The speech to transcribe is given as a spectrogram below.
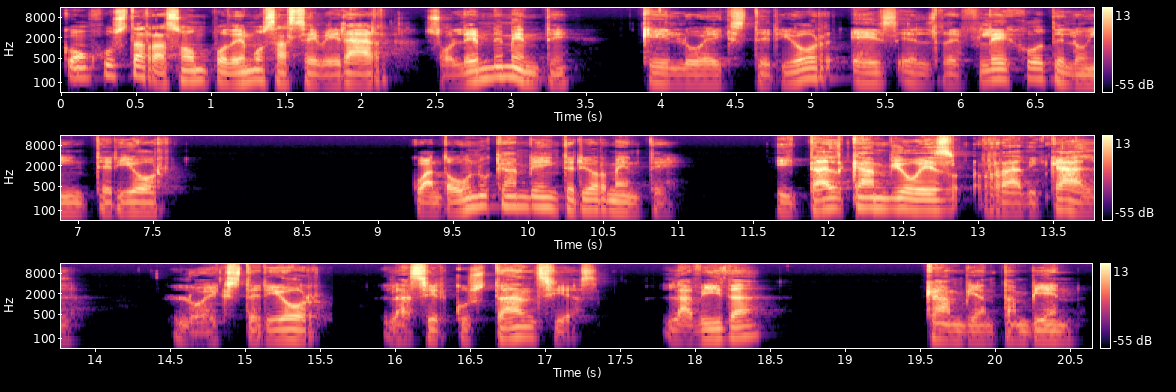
Con justa razón podemos aseverar solemnemente que lo exterior es el reflejo de lo interior. Cuando uno cambia interiormente, y tal cambio es radical, lo exterior, las circunstancias, la vida, cambian también.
